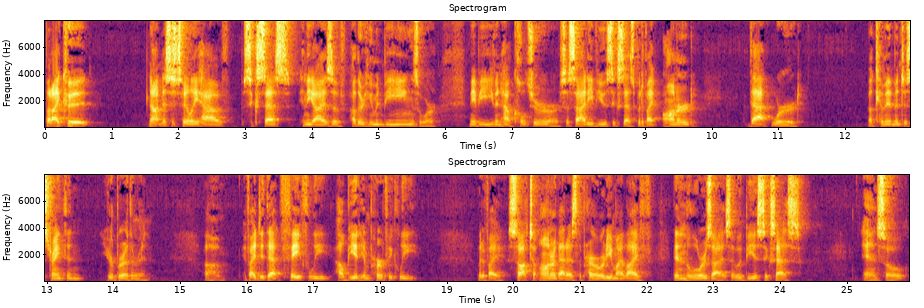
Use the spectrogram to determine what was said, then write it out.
But I could not necessarily have success in the eyes of other human beings or maybe even how culture or society views success. But if I honored that word, a commitment to strengthen your brethren. Um, if I did that faithfully, albeit imperfectly, but if I sought to honor that as the priority of my life, then in the Lord's eyes, I would be a success. And so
